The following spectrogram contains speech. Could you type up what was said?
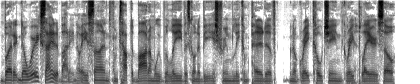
But you know we're excited about it. You know, ASUN from top to bottom, we believe is going to be extremely competitive. You know, great coaching, great yeah. players. So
